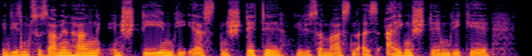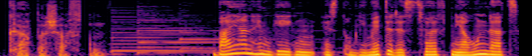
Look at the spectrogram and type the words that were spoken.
in diesem Zusammenhang entstehen die ersten Städte gewissermaßen als eigenständige Körperschaften. Bayern hingegen ist um die Mitte des 12. Jahrhunderts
